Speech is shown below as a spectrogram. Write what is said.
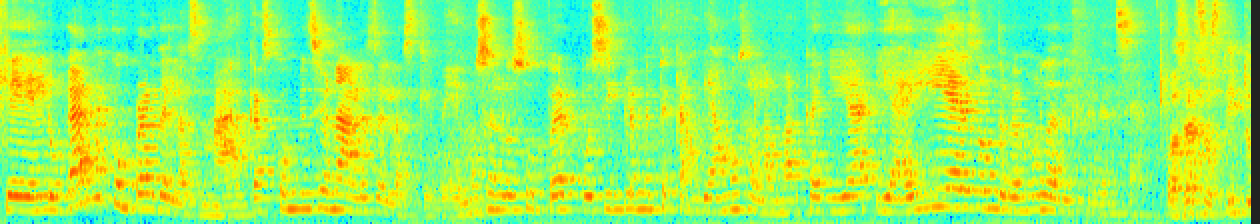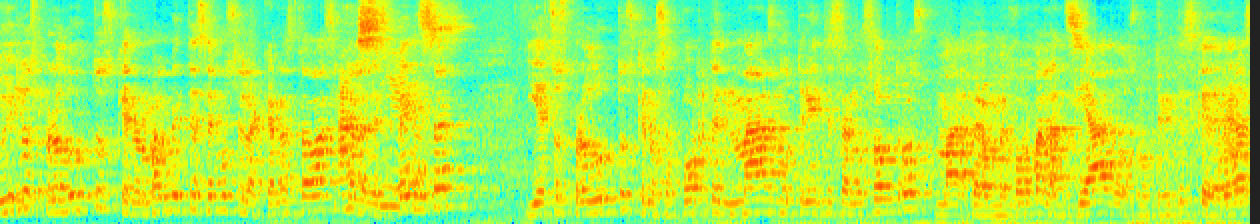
que en lugar de comprar de las marcas convencionales, de las que vemos en los super, pues simplemente cambiamos a la marca guía y ahí es donde vemos la diferencia. O sea, sustituir los productos que normalmente hacemos en la canasta básica, la despensa. Y estos productos que nos aporten más nutrientes a nosotros, pero mejor balanceados, nutrientes que de veras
